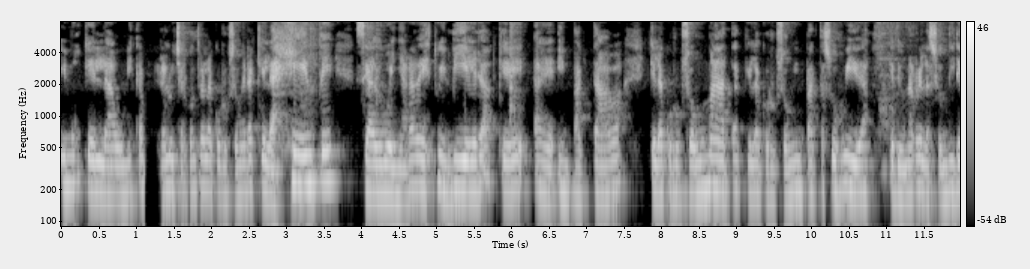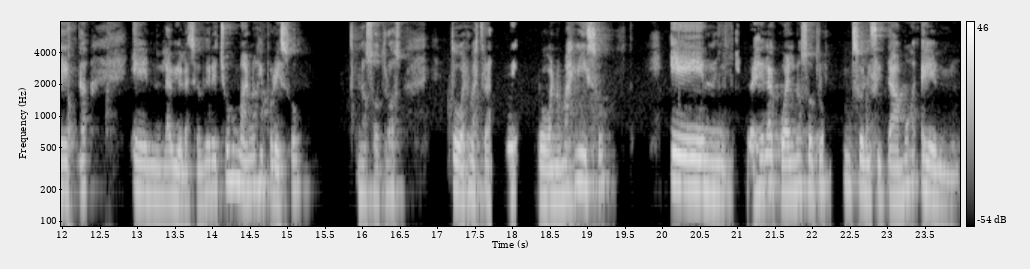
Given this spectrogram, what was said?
vimos que la única a luchar contra la corrupción era que la gente se adueñara de esto y viera que eh, impactaba, que la corrupción mata, que la corrupción impacta sus vidas, que tiene una relación directa en la violación de derechos humanos y por eso nosotros, todas nuestras roba no más guiso, eh, a través de la cual nosotros solicitamos, eh,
